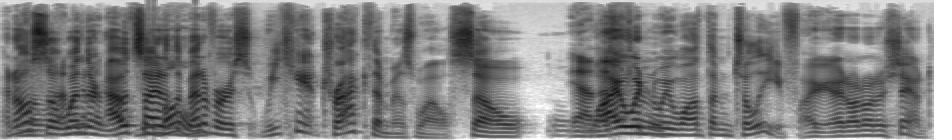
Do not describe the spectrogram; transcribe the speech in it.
And also, I'm when they're outside of the metaverse, we can't track them as well. So Yeah, why wouldn't true. we want them to leave? I, I don't understand.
